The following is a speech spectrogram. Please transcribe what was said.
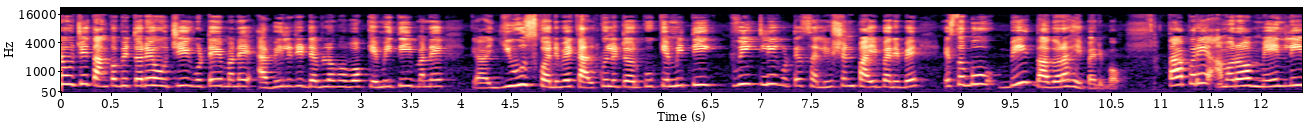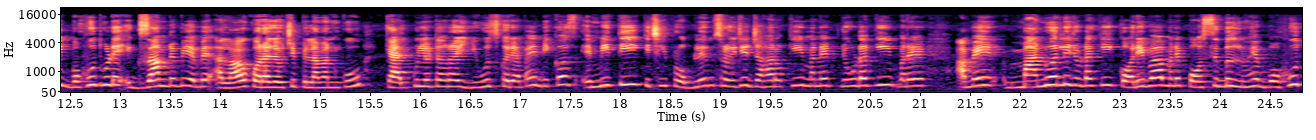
हूँ भितर हूँ गोटे मानते आबिलिटी डेभलप हम केमी मानने यूज करेंगे कैलकुलेटर को कमिटी क्विकली गोटे सल्यूशन पाई एसबू भी दादरा हो पार ତାପରେ ଆମର ମେନଲି ବହୁତ ଗୁଡ଼ିଏ ଏକ୍ଜାମ୍ରେ ବି ଏବେ ଆଲାଉ କରାଯାଉଛି ପିଲାମାନଙ୍କୁ କ୍ୟାଲକୁଲେଟର ୟୁଜ୍ କରିବା ପାଇଁ ବିକଜ୍ ଏମିତି କିଛି ପ୍ରୋବ୍ଲେମ୍ସ ରହିଛି ଯାହାର କି ମାନେ ଯେଉଁଟାକି ମାନେ ଆମେ ମାନୁଆଲି ଯେଉଁଟାକି କରିବା ମାନେ ପସିବଲ୍ ନୁହେଁ ବହୁତ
